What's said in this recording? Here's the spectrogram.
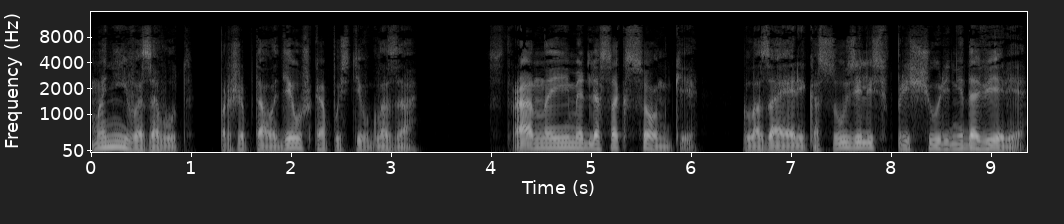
Манива зовут, — прошептала девушка, опустив глаза. Странное имя для саксонки. Глаза Эрика сузились в прищуре недоверия.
